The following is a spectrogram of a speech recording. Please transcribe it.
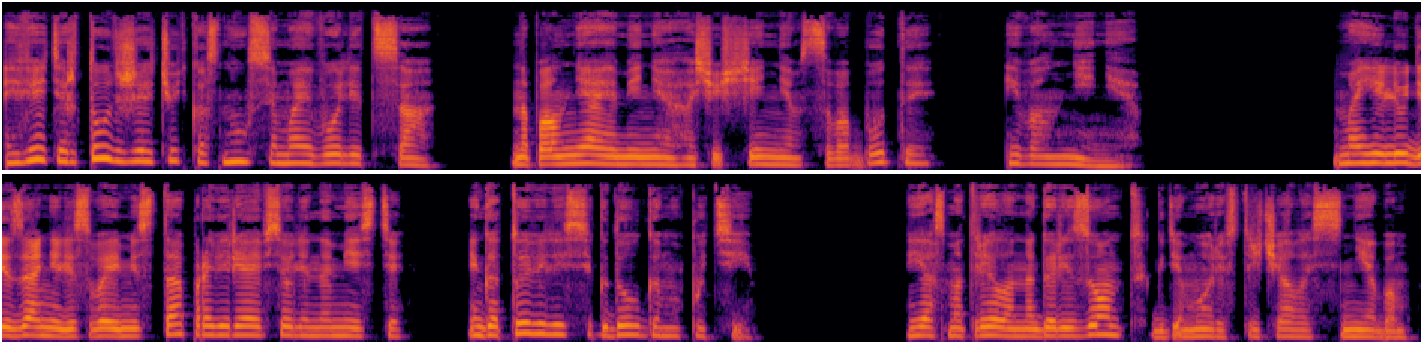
и ветер тут же чуть коснулся моего лица, наполняя меня ощущением свободы и волнения. Мои люди заняли свои места, проверяя, все ли на месте, и готовились к долгому пути. Я смотрела на горизонт, где море встречалось с небом,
